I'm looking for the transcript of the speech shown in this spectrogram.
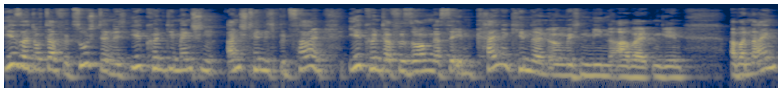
Ihr seid doch dafür zuständig. Ihr könnt die Menschen anständig bezahlen. Ihr könnt dafür sorgen, dass da eben keine Kinder in irgendwelchen Minen arbeiten gehen. Aber nein,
